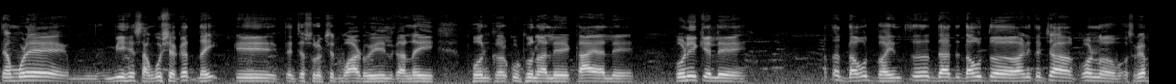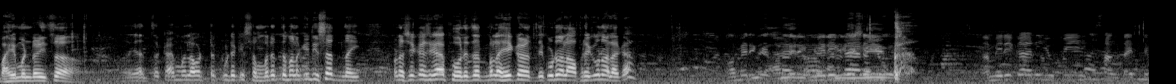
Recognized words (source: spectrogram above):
त्यामुळे मी हे सांगू शकत नाही की त्यांच्या सुरक्षेत वाढ होईल का नाही. फोन कर कुठून आले काय आले कोणी केले? आता दाऊद भाईंचं दा दाऊद आणि त्याच्या कोण सगळ्या भाई मंडळीचं यांचं काय मला वाटतं कुठे काही संबंध तर मला काही दिसत नाही. पण असे कसे काय फोन येतात मला हे कळत नाही. कुठून आला? आफ्रिकून आला का? अमेरिका अमेरिका आणि युपी सांगतायत ते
